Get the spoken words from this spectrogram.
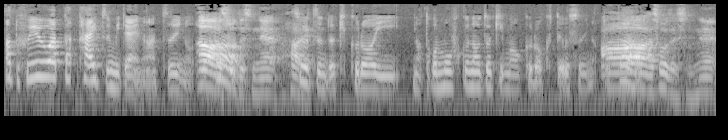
あと冬はタイツみたいな厚いのとか。あそうですね、はい、スーツの時黒いのとか喪服の時も黒くて薄いのとか。ああそうですね。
